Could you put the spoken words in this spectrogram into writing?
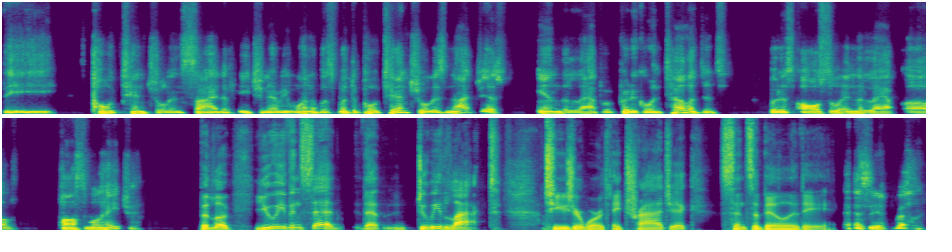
the potential inside of each and every one of us, but the potential is not just in the lap of critical intelligence, but it's also in the lap of possible hatred. But look, you even said that Dewey lacked, to use your words, a tragic sensibility. That's it, brother.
